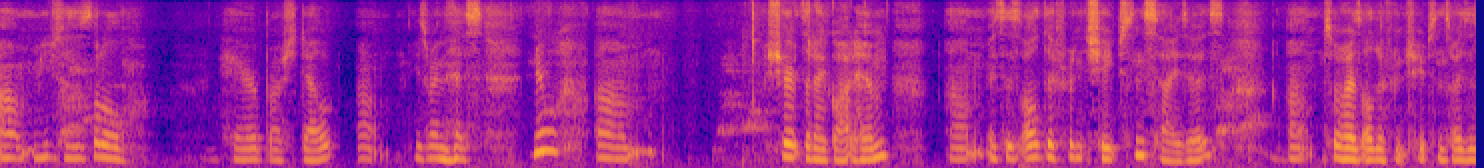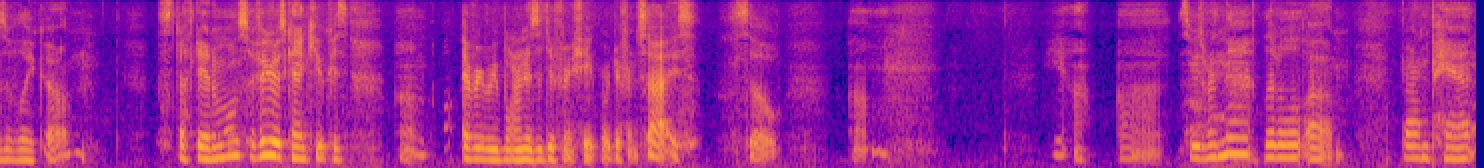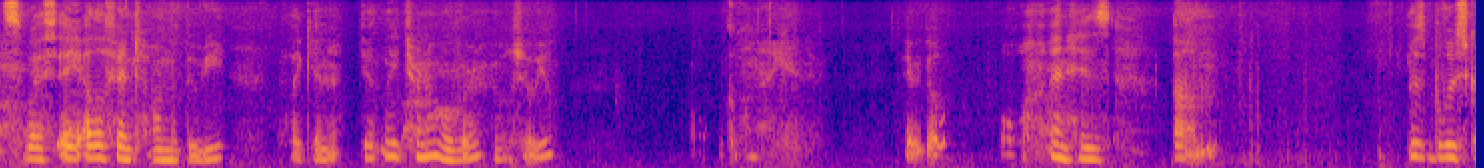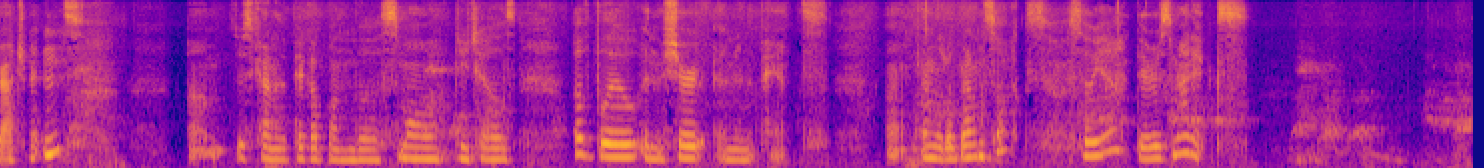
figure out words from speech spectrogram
Um, he just has his little hair brushed out. Um, he's wearing this new um, shirt that I got him. Um, it says all different shapes and sizes. Um, so it has all different shapes and sizes of like um, stuffed animals. So I figure it's kind of cute because every reborn is a different shape or a different size. So, yeah. Uh, so he's wearing that little um, brown pants with a elephant on the booty. If I can gently turn him over, I will show you. Come on, Maddie. There we go. Oh, and his um, his blue scratch mittens. Um, just kind of pick up on the small details of blue in the shirt and in the pants um, and little brown socks. So yeah, there's Maddox.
